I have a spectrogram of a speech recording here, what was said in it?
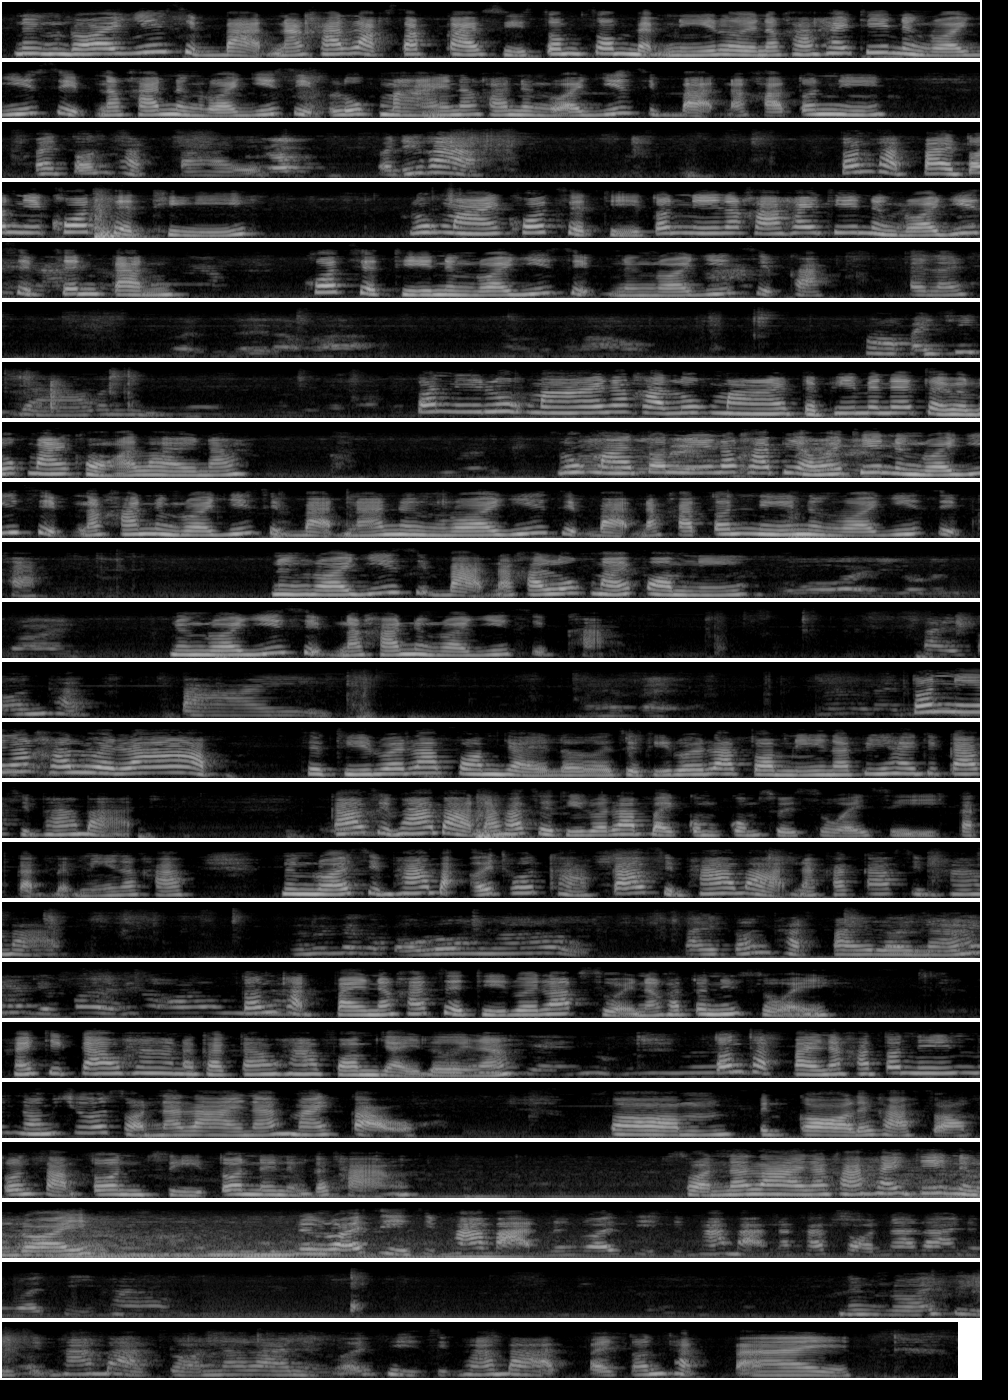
หนึ่งร้อยยี่สิบบาทนะคะ หลักทรัพย์กลายสีส้มๆแบบนี้เลยนะคะ ให้ที่หนึ่งร้อยยี่สิบนะคะหนึ่งร้อยยี่สิบลูกไม้นะคะหนึ่งร้อยยี่สิบบาทนะคะ ต้นนี้ ไปต้นถัดไปครับสวัสดีค่ะ ต้นถัดไปต้นนี้โคตรเศรษฐี ลูกไม้โคตรเศรษฐีต้นนี้นะคะ ให้ที่หนึ่งร้อยยี่สิบเช่นกัน โคตรเศรษฐีหนึ่งร้อยยี่สิบหนึ่งร้อยยี่สิบค่ะไปเลยเปิดได้แล้วว่าเอาลงมาเอาพอไปฉีดยาวันนี้ต้นนี้ลูกไม้นะคะ ลูกไม้แต่พี่ไม่แน่ใจว่าลูกไม้ของอะไรนะ ลูกไม้ต้นนี้นะคะพี่เอาไว้ที่หนึ่งร้อยยี่สิบนะคะหนึ่งร้อยยี่สิบาทนะหนึ่งร้อยยี่สิบาทนะคะ ต้นนี้หนึ่งร้อยยี่สิบค่ะ หนึ่งร้อยยี่สิบาทนะคะ ลูกไม้ฟอร์มนี้โอ้ยนี่รถบรรทุกควายหนึ่งร้อยยี่สิบนะคะหนึ่งร้อยยี่สิบค่ะ ไปต้นถัดไปแม่แตะต้นนี้นะคะรวยลาบเศรษฐีรวยลาบฟอร์มใหญ่เลยเศรษฐีรวยลาบฟอร์มนี้นะพี่ให้ที่เก้าสิบห้าบาทเก้าสิบห้าบาทนะคะเศรษฐีรวยลาบใบกลมๆสวยๆสีกัดๆแบบนี้นะคะหนึ่งร้อยสิบห้าบาทเอ้ยโทษค่ะเก้าสิบห้าบาทนะคะเก้าสิบห้าบาทร มันไม่กระเป๋าลงแล้วไปต้นถัดไปเลยนะ เดี๋ยวเปิดไม่ต้องเอาลงต้นถัดไปนะคะ เศรษฐีรวยลาบสวยนะคะ ตัวนี้สวย ให้ที่เก้าห้านะคะเก้าห้าฟอร์มใหญ่เลยนะ ต้นถัดไปนะคะ ต้นนี้น้องชื่อว่าสอนนารายณ์นะ ไม้เก่า ฟอร์มเป็นกอเลยค่ะสองต้นสามต้นสี่ต้นในหนึ่งกระถาง สอนนารายณ์นะคะ ให้ที่หนึ่งร้อยหนึ่งร้อยสี่สิบห้าบาทหนึ่งร้อยสี่สิบห้าบาทนะคะ สอนนารายหนึ่งร้อยสี่ห้า หนึ่งร้อยสี่สิบห้าบาทสอนนารายหนึ่งร้อยสี่สิบห้าบาทไปต้นถัดไป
